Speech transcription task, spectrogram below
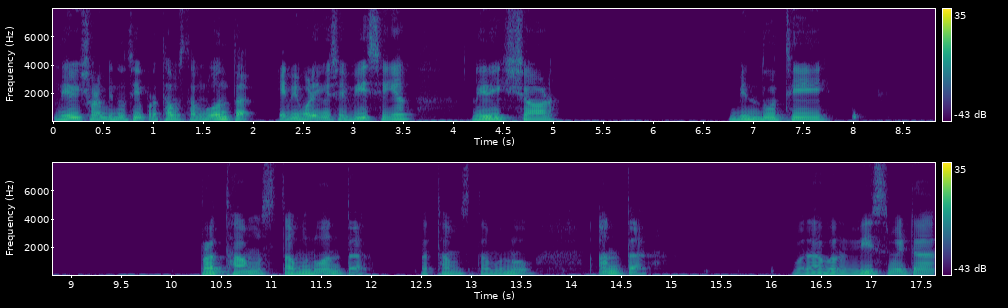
નિરીક્ષણ બિંદુથી પ્રથમ સ્તંભનું અંતર. એ બી મળી ગયું છે વીસ અહીંયા. નિરીક્ષણ બિંદુથી પ્રથમ સ્તંભનું અંતર, પ્રથમ સ્તંભનું અંતર, બરાબર વીસ મીટર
